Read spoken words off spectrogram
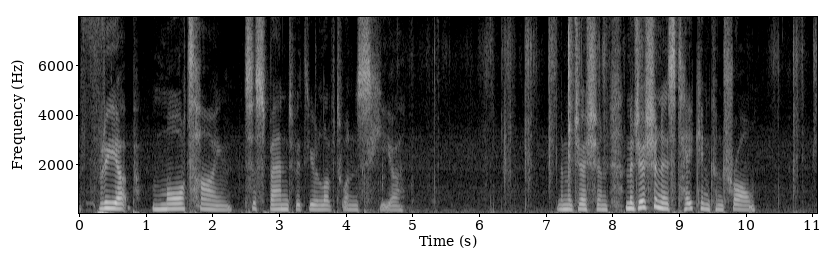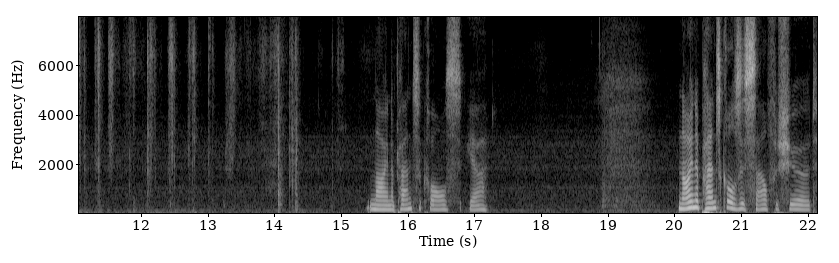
Free up more time to spend with your loved ones here. The magician. The magician is taking control. Nine of Pentacles, yeah. Nine of Pentacles is self assured.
